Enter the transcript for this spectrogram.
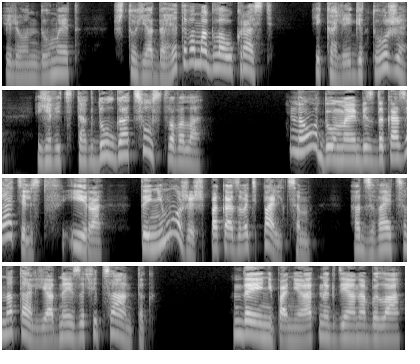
Или он думает, что я до этого могла украсть? И коллеги тоже. Я ведь так долго отсутствовала. «Ну, думаю, без доказательств, Ира. Ты не можешь показывать пальцем», — отзывается Наталья, одна из официанток. «Да и непонятно, где она была.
